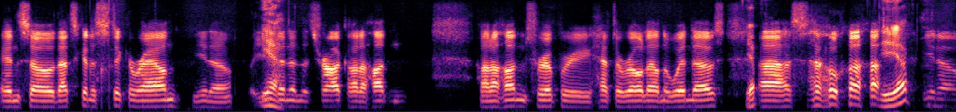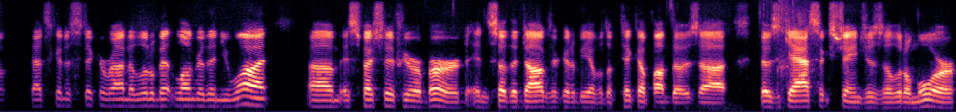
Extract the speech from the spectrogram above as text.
And so that's going to stick around. You know, you've Yeah. been in the truck on a hunting on a hunting trip where you have to roll down the windows. Yep. Uh, so uh, Yep. you know that's going to stick around a little bit longer than you want. Um, especially if you're a bird, and so the dogs are going to be able to pick up on those uh, those gas exchanges a little more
